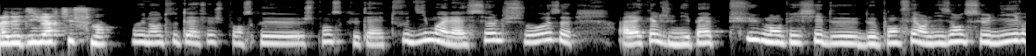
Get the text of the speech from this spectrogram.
bah, de divertissement. Oui, non, tout à fait. Je pense que, que tu as tout dit. Moi, la seule chose à laquelle je n'ai pas pu m'empêcher de, penser en lisant ce livre,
